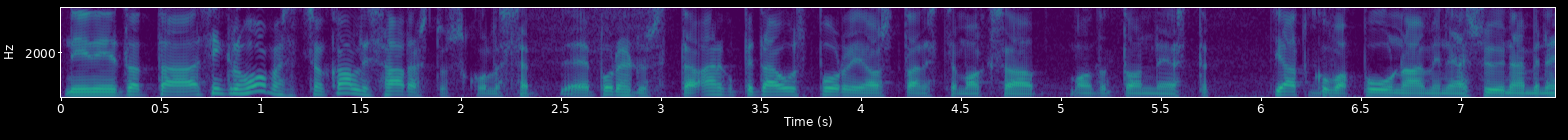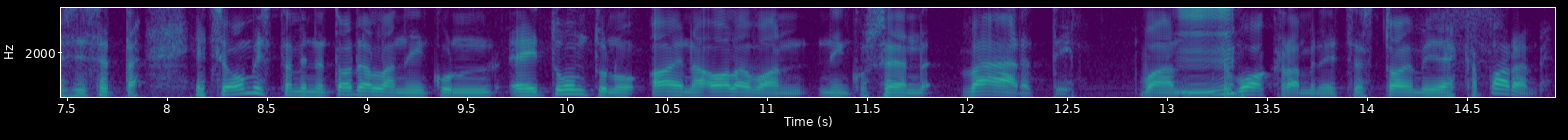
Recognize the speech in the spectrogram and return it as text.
Niin, niin tota, siinä kyllä huomasin, että se on kallis harrastus kuule se eh, purjehdus, että aina kun pitää uusi purje ostaa, niin se maksaa monta tonnia ja sitten jatkuva mm. puunaaminen ja syynääminen. Siis että, että se omistaminen todella niin kuin, ei tuntunut aina olevan niin kuin sen väärti, vaan mm. se vuokraaminen itse asiassa toimii ehkä paremmin.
